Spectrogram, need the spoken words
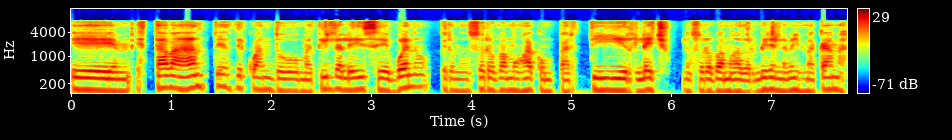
eh, estaba antes de cuando Matilda le dice, bueno, pero nosotros vamos a compartir lecho, nosotros vamos a dormir en la misma cama,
